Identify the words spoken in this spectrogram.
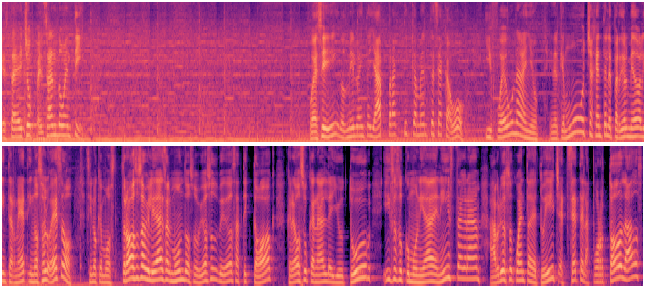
está hecho pensando en ti. Pues sí, 2020 ya prácticamente se acabó. Y fue un año en el que mucha gente le perdió el miedo al internet y no solo eso, sino que mostró sus habilidades al mundo, subió sus videos a TikTok, creó su canal de YouTube, hizo su comunidad en Instagram, abrió su cuenta de Twitch, etc. Por todos lados,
